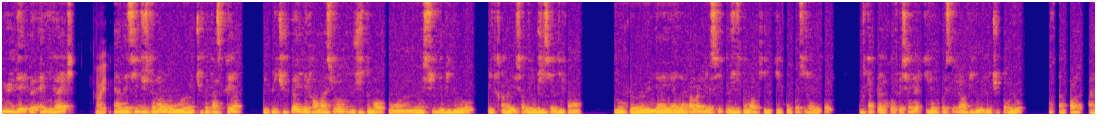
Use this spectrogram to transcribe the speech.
U D E N Y est un des sites justement où euh, tu peux t'inscrire et puis tu payes des formations justement pour suivre des vidéos et travailler sur des logiciels différents. Donc il y, a, y, a, pas mal de sites justement qui, qui proposent ce genre de trucs où tu as plein de professionnels qui viennent poster leurs vidéos de tutoriaux pour t'apprendre à,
